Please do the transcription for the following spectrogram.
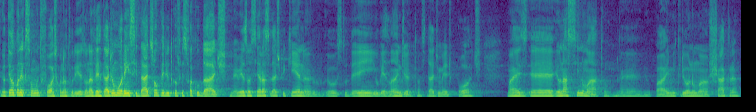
eu tenho uma conexão muito forte com a natureza. Eu, na verdade, eu morei em cidade só o período que eu fiz faculdade. Né? Mesmo assim, era uma cidade pequena. Eu, eu estudei em Uberlândia, é uma cidade de médio porte. Mas é, eu nasci no mato. Né? Meu pai me criou numa chácara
